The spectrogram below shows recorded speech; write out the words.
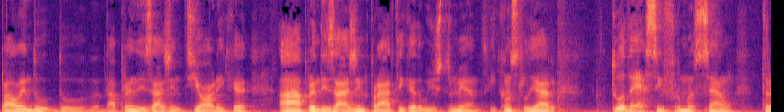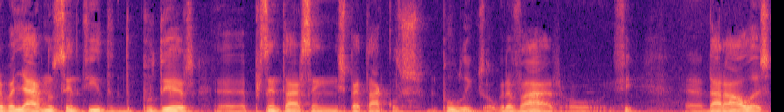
para além do, do, da aprendizagem teórica, há a aprendizagem prática do instrumento e conciliar toda essa informação, trabalhar no sentido de poder uh, apresentar-se em espetáculos públicos, ou gravar, ou enfim, uh, dar aulas.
